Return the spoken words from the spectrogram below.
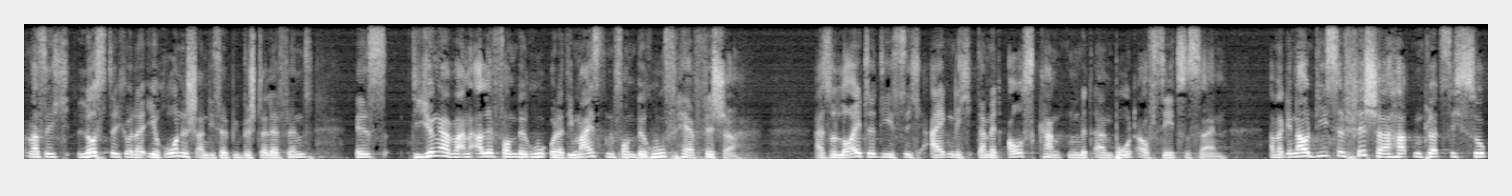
was ich lustig oder ironisch an dieser Bibelstelle finde, ist, die Jünger waren alle vom Beruf oder die meisten vom Beruf her Fischer. Also Leute, die sich eigentlich damit auskannten, mit einem Boot auf See zu sein. Aber genau diese Fischer hatten plötzlich so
